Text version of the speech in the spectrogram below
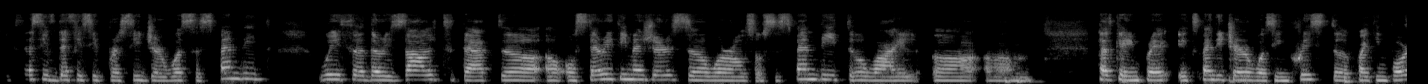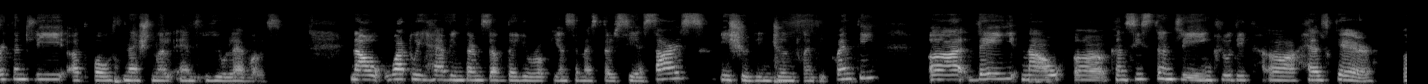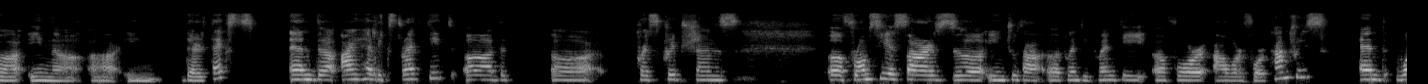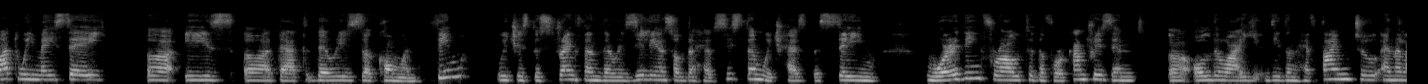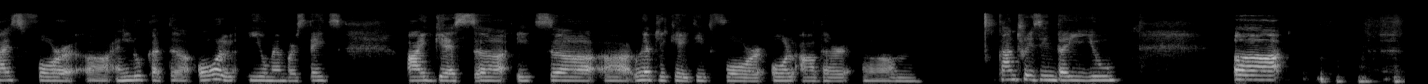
excessive deficit procedure was suspended with uh, the result that uh, austerity measures uh, were also suspended while um, healthcare expenditure was increased quite importantly at both national and EU levels. Now, what we have in terms of the European semester CSRs issued in June 2020, uh, they now uh, consistently included uh, healthcare in, in their texts and uh, I have extracted uh, the uh, prescriptions uh, from CSRs uh, in 2020 uh, for our four countries. And what we may say is that there is a common theme, which is to strengthen the resilience of the health system, which has the same wording throughout the four countries. And although I didn't have time to analyze for and look at all EU member states, I guess uh, it's uh, uh, replicated for all other um, countries in the EU.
